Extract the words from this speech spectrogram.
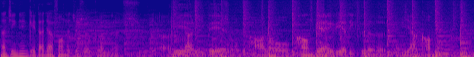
那今天给大家放的这首歌呢是呃意大利歌手 Paolo Conte. 的 Via Come。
